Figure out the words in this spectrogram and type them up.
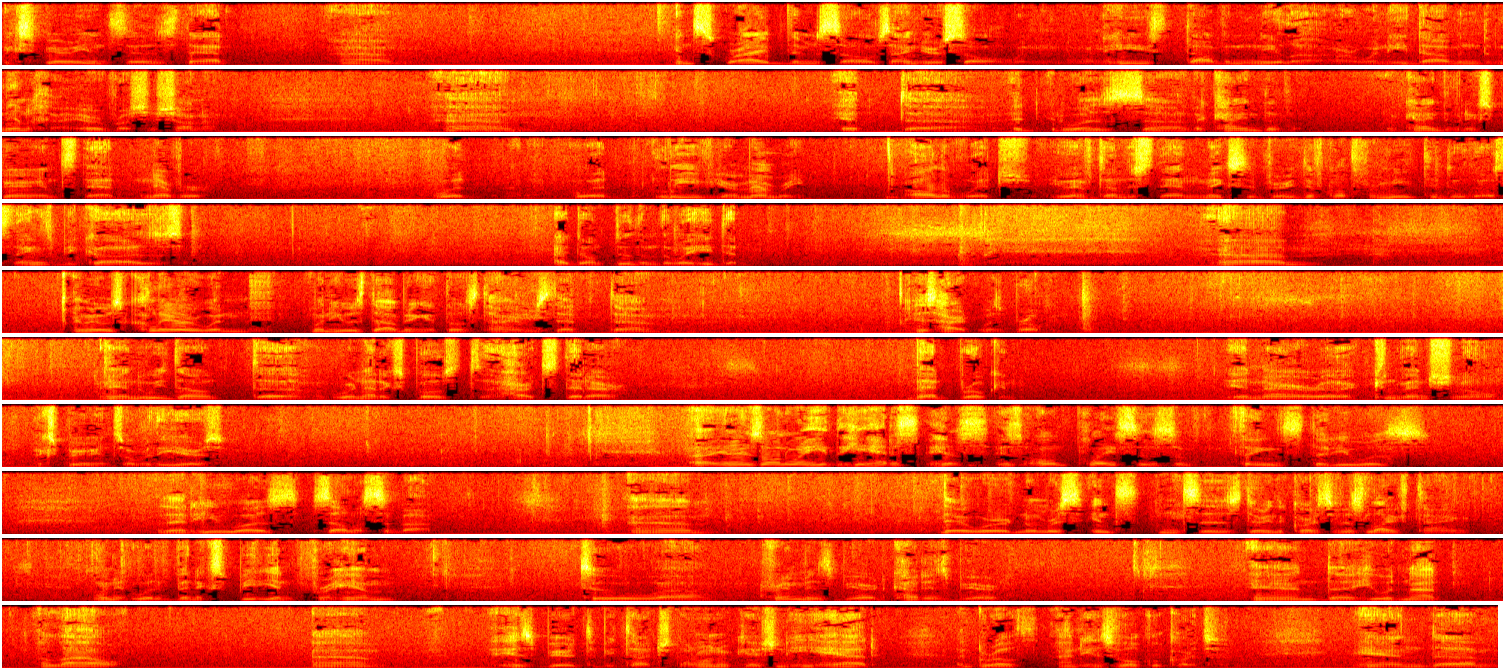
experiences that um, inscribe themselves on your soul. When when he's davened Nila or when he davened Mincha, Erev Rosh Hashanah, um, it, uh, it, it was uh, the kind of the kind of an experience that never would would leave your memory. All of which you have to understand makes it very difficult for me to do those things because I don't do them the way he did. Um, I mean, it was clear when when he was davening at those times that um, his heart was broken, and we don't. Uh, we're not exposed to hearts that are that broken in our uh, conventional experience over the years. Uh, in his own way, he, he had his, his, his own places of things that he was that he was zealous about. Um, there were numerous instances during the course of his lifetime when it would have been expedient for him to uh, trim his beard, cut his beard, and uh, he would not allow um, his beard to be touched. On one occasion, he had a growth on his vocal cords, and um,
